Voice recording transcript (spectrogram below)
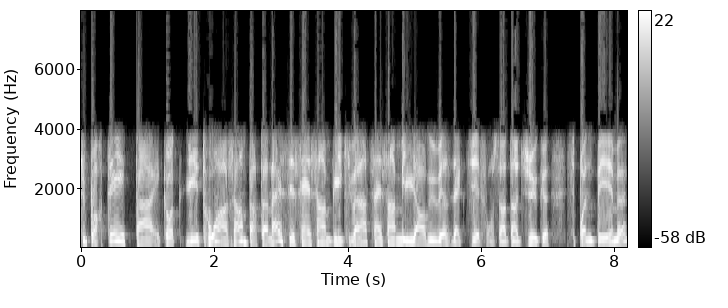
supporté par, écoute, les trois ensemble partenaires, c'est 500, l'équivalent de 500 milliards US d'actifs. On s'entend-tu que c'est pas une PME?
